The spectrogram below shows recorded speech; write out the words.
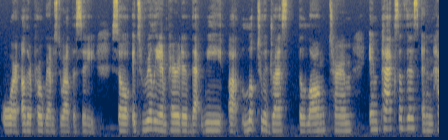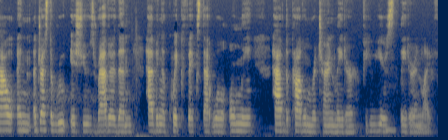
or other programs throughout the city. So it's really imperative that we uh, look to address the long-term impacts of this and how and address the root issues rather than having a quick fix that will only have the problem return later, a few years mm-hmm. later in life.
